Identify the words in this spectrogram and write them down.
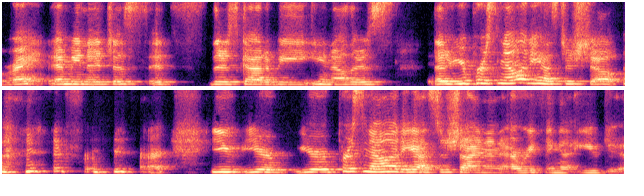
Right? I mean, it just, it's, there's got to be, you know, there's, that your personality has to show from your. You, your, your personality has to shine in everything that you do.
